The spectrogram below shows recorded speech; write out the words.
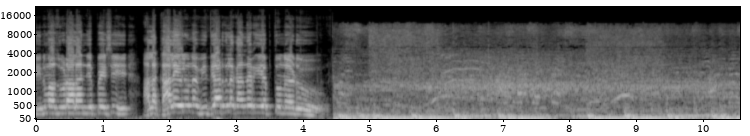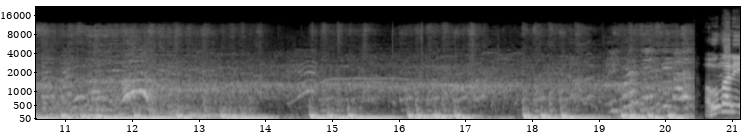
సినిమా చూడాలని చెప్పేసి అలా కాలేజీలో ఉన్న విద్యార్థులకు అందరికి చెప్తున్నాడు. అవు మరి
